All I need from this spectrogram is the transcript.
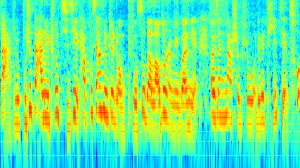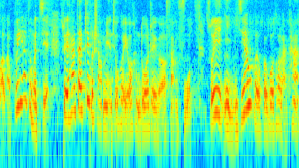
大，就是不是大力出奇迹，他不相信这种朴素的劳动人民观点，他会相信那是不是我这个题解错了，不应该这么解，所以他在这个上面就会有很多这个反复。所以你你今天回回过头来看，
